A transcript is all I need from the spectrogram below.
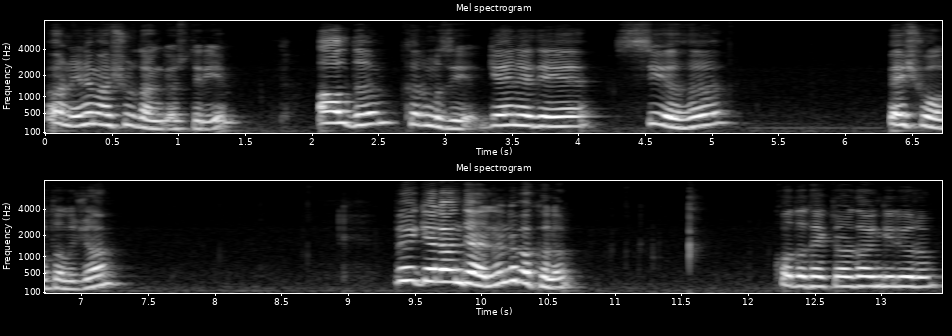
Örneğin hemen şuradan göstereyim. Aldım kırmızıyı GND'ye, siyahı 5 volt alacağım. Ve gelen değerlerine bakalım. Koda tekrardan geliyorum.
